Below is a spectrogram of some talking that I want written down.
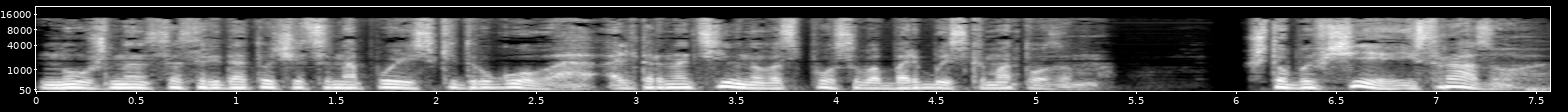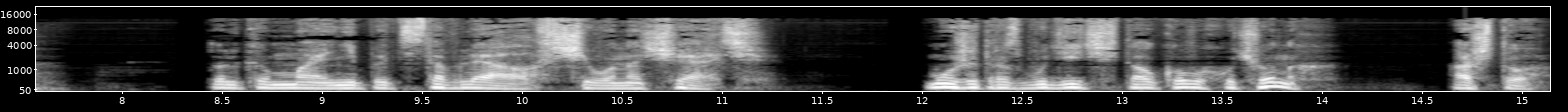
Нужно сосредоточиться на поиске другого, альтернативного способа борьбы с коматозом. Чтобы все и сразу. Только Май не представлял, с чего начать. Может разбудить толковых ученых? А что,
